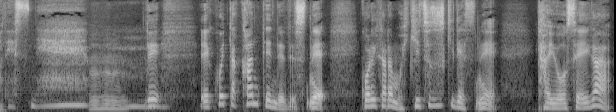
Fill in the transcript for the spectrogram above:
うですね。うん、で、えこういった観点でですね、これからも引き続きですね、多様性が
